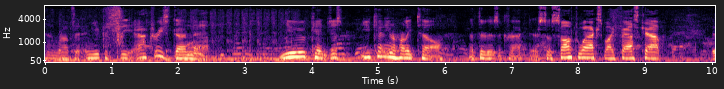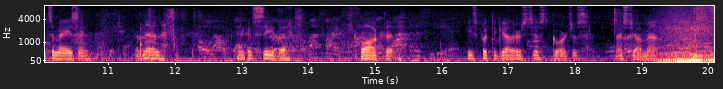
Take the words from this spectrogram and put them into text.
and rubs it. And you can see after he's done that, you can just, you can't even hardly tell that there is a crack there. So SoftWax by FastCap, it's amazing. And then you can see the clock that he's put together is just gorgeous. Nice job, Matt.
